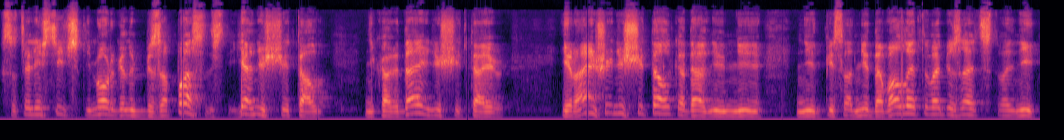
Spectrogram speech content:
социалистическими органами безопасности я не считал никогда и не считаю. И раньше не считал, когда не, не, не, писал, не давал этого обязательства, не,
